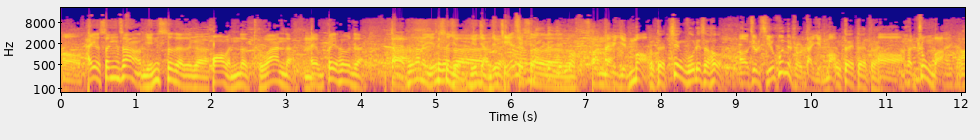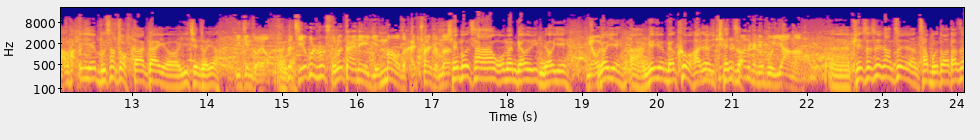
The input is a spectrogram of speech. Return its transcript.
哦，还有身上银饰的这个花纹的图案的，还有背后的戴在头上的银饰有有讲究，节日是穿那个银帽，对，进屋的时候哦，就是结婚的时候戴银帽，对对对，哦，很重吧？啊，也不算重，大概有一斤左右，一斤左右。那结婚的时候除了戴那个银帽子，还穿什么？全部穿我们苗苗衣，苗衣啊，苗衣苗裤还是裙子，穿的肯定不一样啊。嗯，平时身上这样差不多，但是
